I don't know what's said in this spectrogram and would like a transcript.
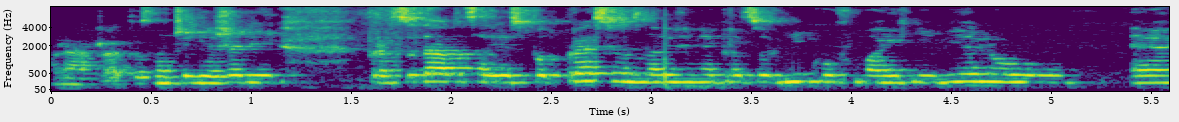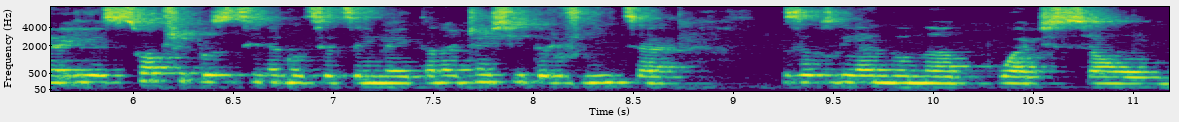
branża. To znaczy, jeżeli pracodawca jest pod presją znalezienia pracowników, ma ich niewielu i jest w słabszej pozycji negocjacyjnej, to najczęściej te różnice ze względu na płeć są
